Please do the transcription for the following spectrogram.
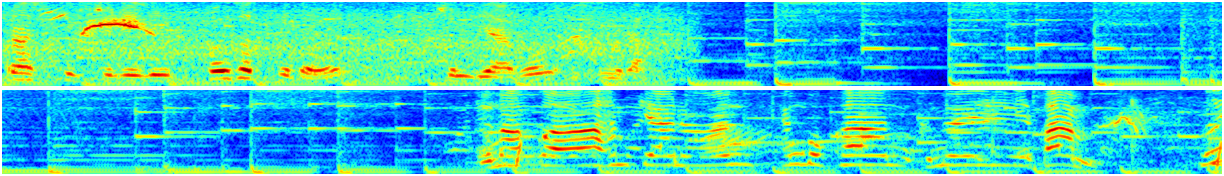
플라스틱 줄이기 콘서트도 준비하고 있습니다. 음악과 함께하는 행복한 금요일 밤. 문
